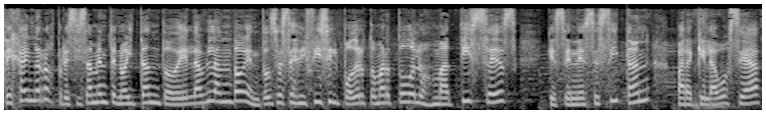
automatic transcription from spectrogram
De Jaime Ross precisamente no hay tanto de él hablando, entonces es difícil poder tomar todos los matices que se necesitan para que la voz sea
